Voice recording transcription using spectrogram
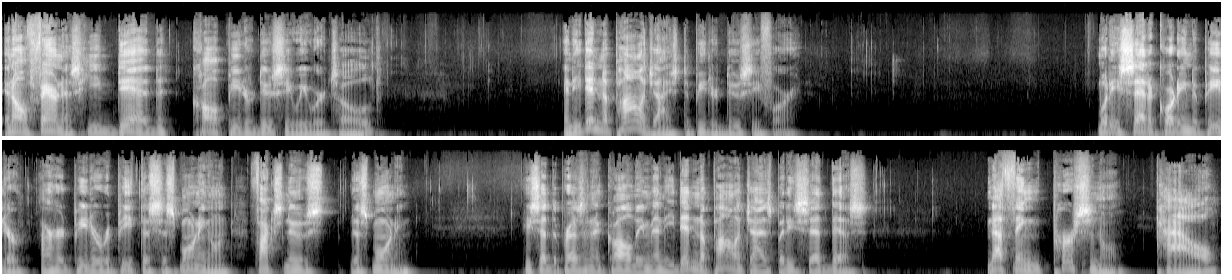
In all fairness, he did call Peter Doocy, we were told, and he didn't apologize to Peter Doocy for it. What he said, according to Peter, I heard Peter repeat this this morning on Fox News this morning. He said the president called him and he didn't apologize, but he said this Nothing personal, pal.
